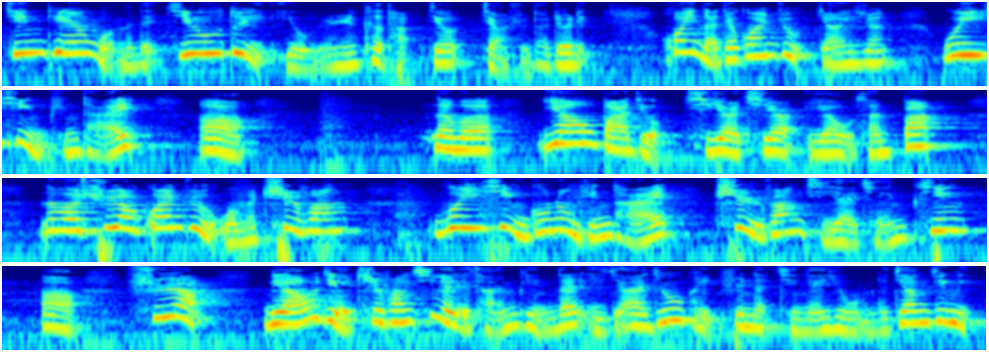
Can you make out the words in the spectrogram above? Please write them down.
今天我们的灸对有人人课堂就讲述到这里，欢迎大家关注江医生微信平台啊，那么幺八九七二七二幺五三八。那么需要关注我们赤方微信公众平台“赤方企业全拼”啊，需要了解赤方系列的产品的以及艾灸培训的，请联系我们的江经理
